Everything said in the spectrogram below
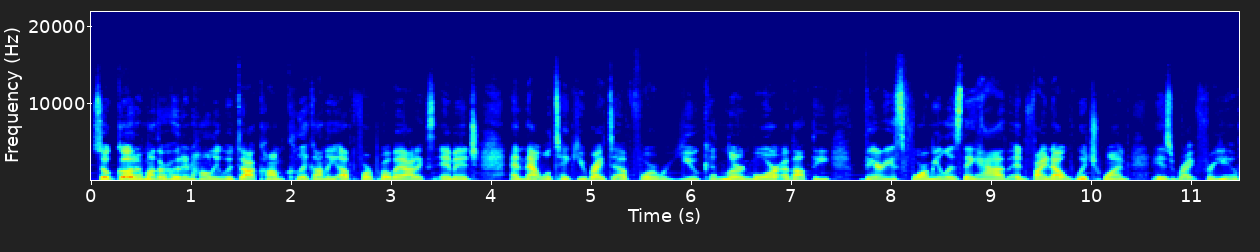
So go to motherhoodinhollywood.com, click on the Up4 Probiotics image, and that will take you right to Up4 where you can learn more about the various formulas they have and find out which one is right for you.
